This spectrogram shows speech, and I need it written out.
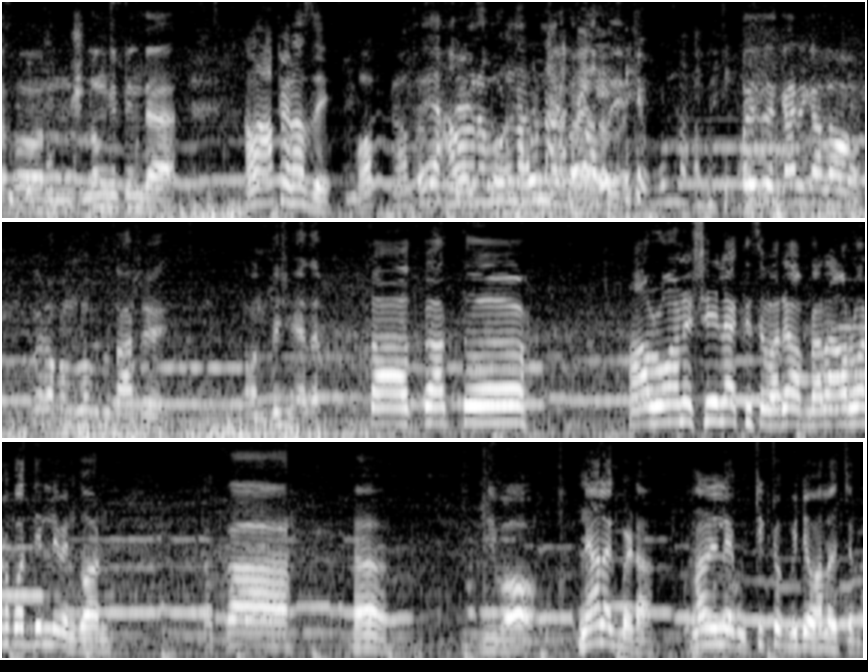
এখন লঙ্গি পিন্দা আমার আপেন আছে। ওই যে গাড়ি গেল ওই রকম লোক যদি আসে তখন বেশি হয়ে যাবে। কাকা তো আর ওয়ানে সেই লাগতেছে মানে আপনারা আর ওয়ান কতদিন নেবেন কন? কাকা হ্যাঁ। নিব। নেওয়া লাগবে এটা। না নিলে টিকটক ভিডিও ভালো হচ্ছে না।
